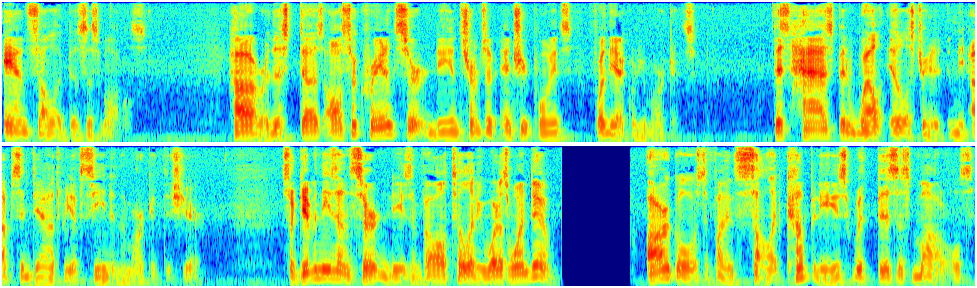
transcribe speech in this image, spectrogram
and solid business models. However, this does also create uncertainty in terms of entry points for the equity markets. This has been well illustrated in the ups and downs we have seen in the market this year. So, given these uncertainties and volatility, what does one do? Our goal is to find solid companies with business models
